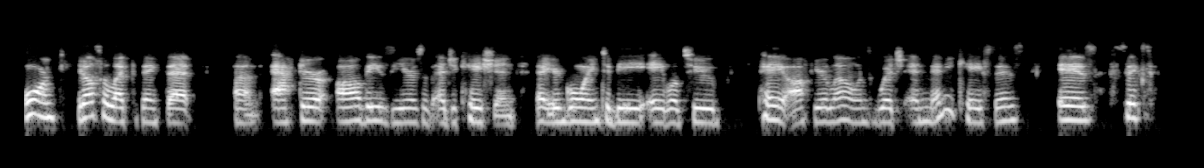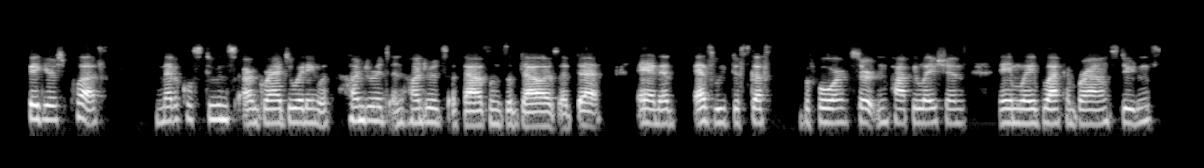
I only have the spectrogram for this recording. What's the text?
Or you'd also like to think that um, after all these years of education that you're going to be able to pay off your loans, which in many cases is six figures plus. Medical students are graduating with hundreds and hundreds of thousands of dollars of debt. And as we've discussed before, certain populations, namely Black and Brown students,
